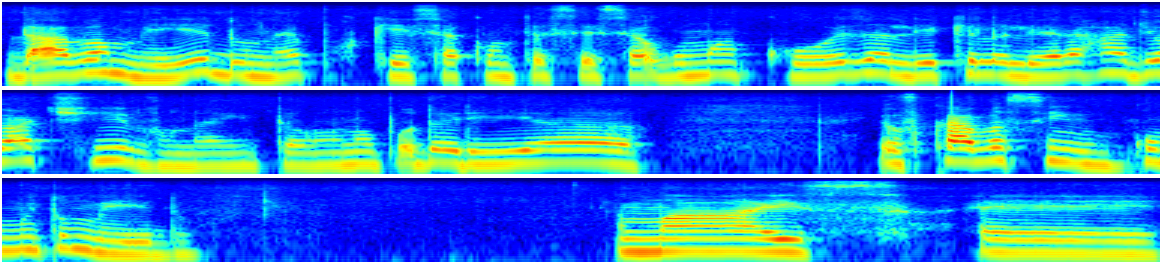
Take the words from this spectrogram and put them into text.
dava medo, né? Porque se acontecesse alguma coisa ali, aquilo ali era radioativo, né? Então eu não poderia. Eu ficava assim, com muito medo. Mas é,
